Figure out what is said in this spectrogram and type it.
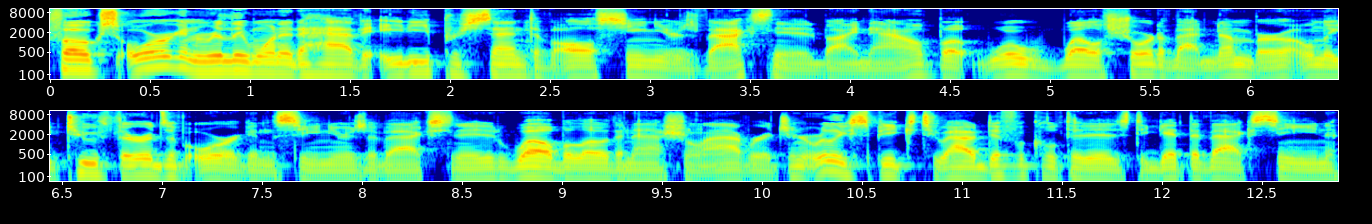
Folks, Oregon really wanted to have 80% of all seniors vaccinated by now, but we're well short of that number. Only two thirds of Oregon seniors are vaccinated, well below the national average. And it really speaks to how difficult it is to get the vaccine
